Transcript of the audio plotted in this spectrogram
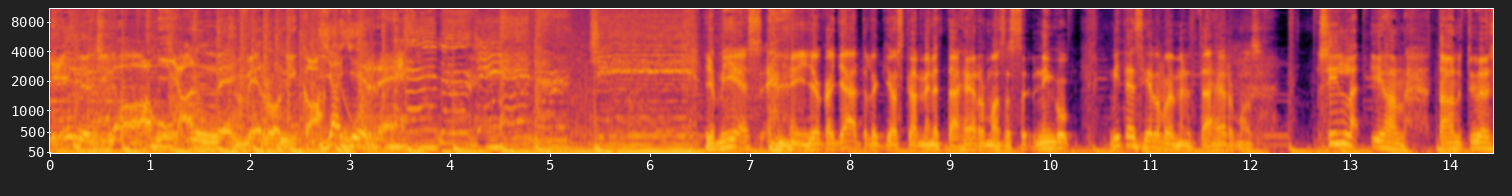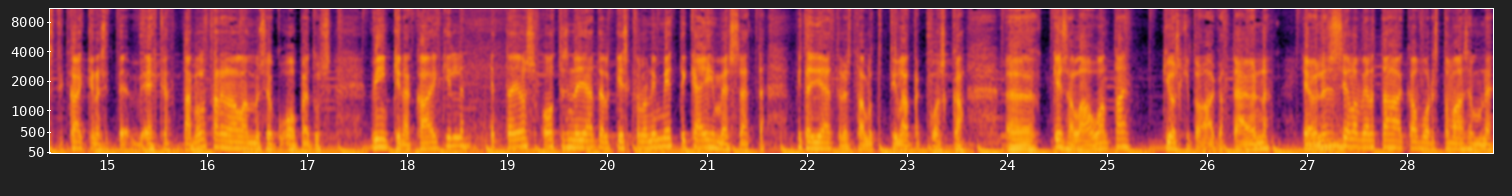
Energin aamu. Janne, Veronika ja Jere. Ja mies, joka jäätelökioskilla menettää hermonsa, niin kuin, miten siellä voi menettää hermonsa? Sillä ihan, tämä on nyt yleisesti kaikkina sitten ehkä tarinalla tarinalla on myös joku opetus vinkkinä kaikille, että jos olette sinne jäätelökiskalla, niin miettikää ihmeessä, että mitä jäätelöstä haluatte tilata, koska ö, kesälauantai, kioskit on aika täynnä. Ja yleensä mm. siellä on vielä tähän aikaan vuodesta vaan semmonen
